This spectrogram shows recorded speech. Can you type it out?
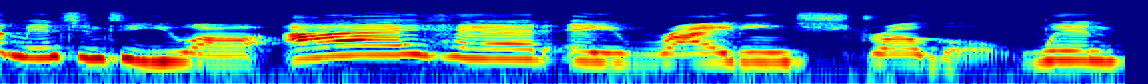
I mentioned to you all, I had a writing struggle when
